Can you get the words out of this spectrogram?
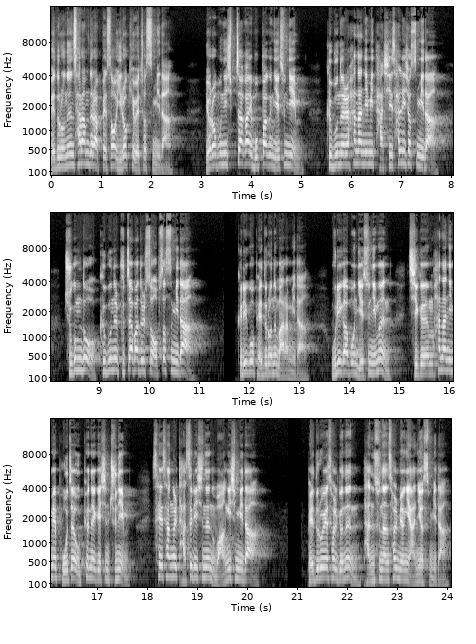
베드로는 사람들 앞에서 이렇게 외쳤습니다. 여러분이 십자가에 못 박은 예수님, 그분을 하나님이 다시 살리셨습니다. 죽음도 그분을 붙잡아둘 수 없었습니다. 그리고 베드로는 말합니다. 우리가 본 예수님은 지금 하나님의 보좌 우편에 계신 주님, 세상을 다스리시는 왕이십니다. 베드로의 설교는 단순한 설명이 아니었습니다.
